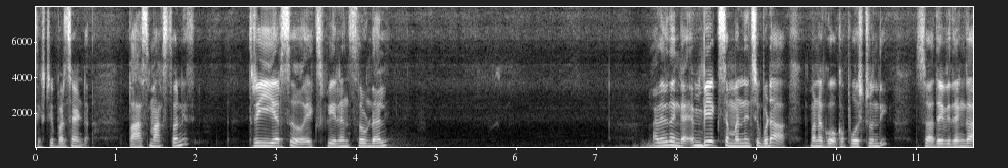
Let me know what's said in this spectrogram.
సిక్స్టీ పర్సెంట్ పాస్ మార్క్స్తో త్రీ ఇయర్స్ ఎక్స్పీరియన్స్ ఉండాలి. అదేవిధంగా ఎంబీఏకి సంబంధించి కూడా మనకు ఒక పోస్ట్ ఉంది. సో అదేవిధంగా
